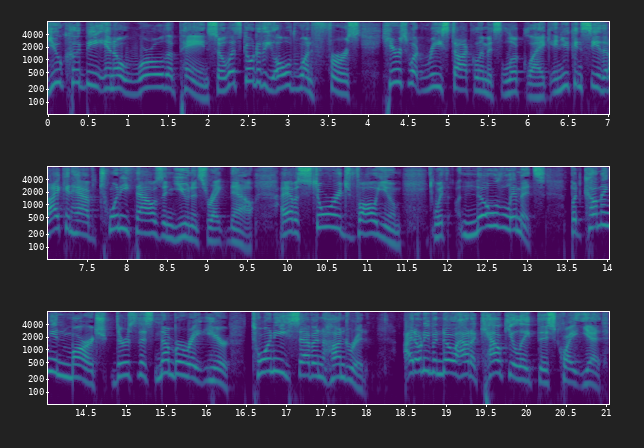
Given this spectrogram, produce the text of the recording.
you could be in a world of pain. So let's go to the old one first. Here's what restock limits look like. And you can see that I can have 20,000 units right now. I have a storage volume with no limits. But coming in March, there's this number right here 2,700. I don't even know how to calculate this quite yet.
